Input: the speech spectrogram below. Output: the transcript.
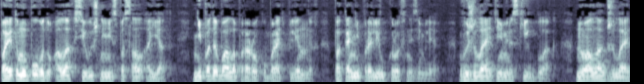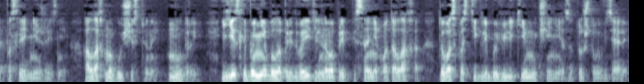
По этому поводу Аллах Всевышний не спасал аят. Не подобало пророку брать пленных, пока не пролил кровь на земле. Вы желаете мирских благ, но Аллах желает последней жизни. Аллах могущественный, мудрый. И если бы не было предварительного предписания от Аллаха, то вас постигли бы великие мучения за то, что вы взяли.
